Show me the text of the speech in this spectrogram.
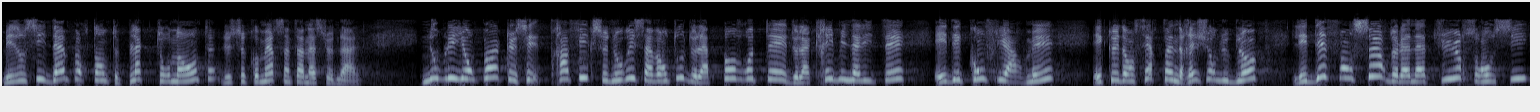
mais aussi d'importantes plaques tournantes de ce commerce international. n'oublions pas que ces trafics se nourrissent avant tout de la pauvreté de la criminalité et des conflits armés et que dans certaines régions du globe les défenseurs de la nature sont aussi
